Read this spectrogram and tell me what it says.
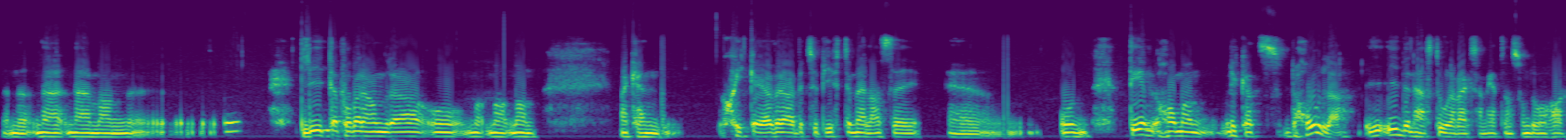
när, när man eh, litar på varandra och man, man, man, kan skicka över arbetsuppgifter mellan sig. Eh, och det har man lyckats behålla i, i den här stora verksamheten som då har,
